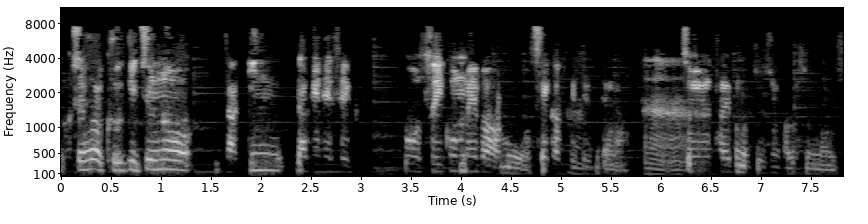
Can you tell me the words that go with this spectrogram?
もしかしたら空気中の雑菌だけでせを吸い込めばもう生活できるみたいな、うんうん。そういうタイプの中心かもしれないし、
